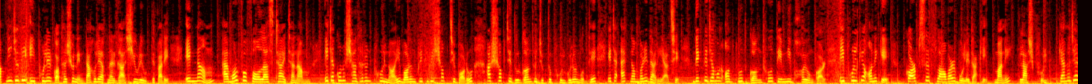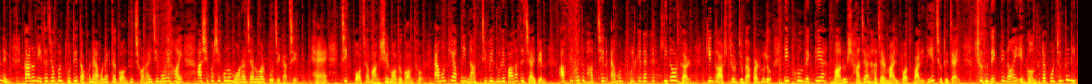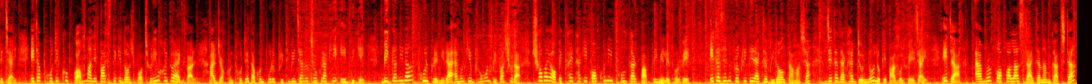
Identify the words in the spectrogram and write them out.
আপনি যদি এই ফুলের কথা শোনেন, তাহলে আপনার গা শিউরে উঠতে পারে। এর নাম অ্যামরফোফলাস টাইটানাম এটা কোনো সাধারণ ফুল নয়, বরং পৃথিবীর সবচেয়ে বড় আর সবচেয়ে দুর্গন্ধযুক্ত ফুলগুলোর মধ্যে এটা এক নম্বরে দাঁড়িয়ে আছে। দেখতে যেমন অদ্ভুত গন্ধ, তেমনি ভয়ঙ্কর। এই ফুলকে অনেকে কর্পসে ফ্লাওয়ার বলে ডাকে মানে লাশ ফুল। কেন জানেন? কারণ এটা যখন ফোটে, তখন এমন একটা গন্ধ ছড়ায় যে মনে হয় আশেপাশে কোনো মরা জানোয়ার পচে গেছে। হ্যাঁ ঠিক পচা মাংসের মতো গন্ধ। এমনকি আপনি নাক চেপে দূরে পালাতে চাইবেন। আপনি হয়তো ভাবছেন, এমন ফুলকে দেখার কি দরকার? কিন্তু আশ্চর্য ব্যাপার হলো, এই ফুল দেখতে মানুষ হাজার হাজার মাইল পথ পাড়ি দিয়ে ছুটে যায়। শুধু দেখতে নয়, এর গন্ধটা পর্যন্ত নিতে চাই এটা ফোটে খুব কম মানে পাঁচ থেকে দশ বছরেও হয়তো একবার। আর যখন ফোটে, তখন পুরো পৃথিবী যেন চোখ রাখে এর দিকে। বিজ্ঞানীরা, ফুলপ্রেমীরা, এমনকি ভ্রমণ পিপাসুরা সবাই অপেক্ষায় থাকে কখন এই ফুল তার পাপড়ি মেলে ধরবে। এটা যেন প্রকৃতির একটা বিরল তামাশা যেটা দেখার জন্য লোকে পাগল হয়ে যায়। এটা অ্যামরোফলাস টাইটানাম গাছটা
